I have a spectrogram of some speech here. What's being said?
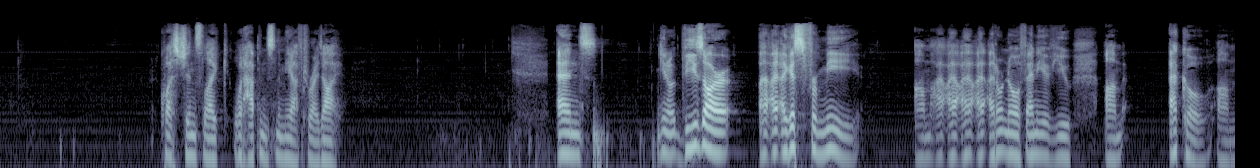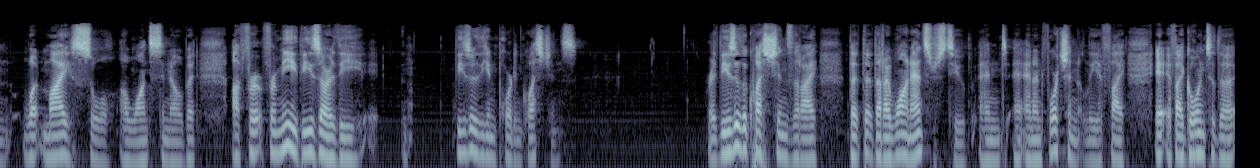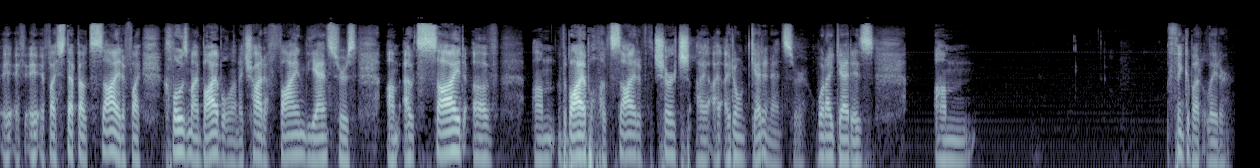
Questions like, what happens to me after I die? And, you know, these are, I, I guess for me, um, I, I, I don't know if any of you um, echo um, what my soul uh, wants to know. But uh, for for me, these are the these are the important questions. Right? These are the questions that I that, that, that I want answers to, and and unfortunately, if I if I go into the if if I step outside, if I close my Bible and I try to find the answers um, outside of um, the Bible, outside of the church, I, I, I don't get an answer. What I get is, um, think about it later.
